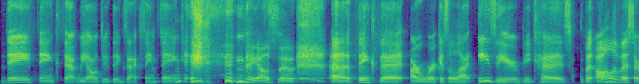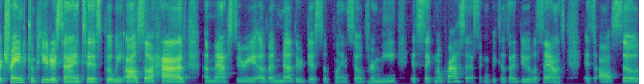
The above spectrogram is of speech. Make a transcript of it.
they think that we all do the exact same thing. they also uh, think that our work is a lot easier because, but all of us are trained computer scientists, but we also have a mastery of another discipline. So, for me, it's signal processing because I do it with sounds. It's also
